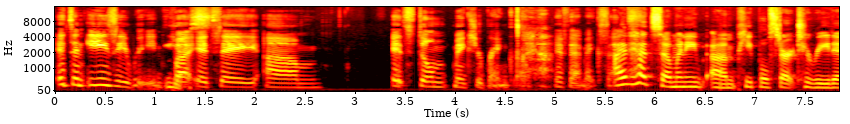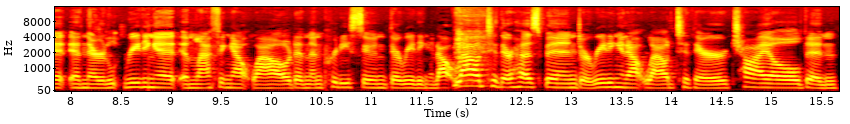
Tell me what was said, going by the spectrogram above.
it's an easy read, yes. but it's a um, it still makes your brain grow, if that makes sense. I've had so many um, people start to read it and they're reading it and laughing out loud. And then pretty soon they're reading it out loud to their husband or reading it out loud to their child. And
